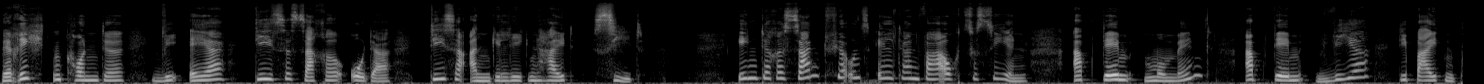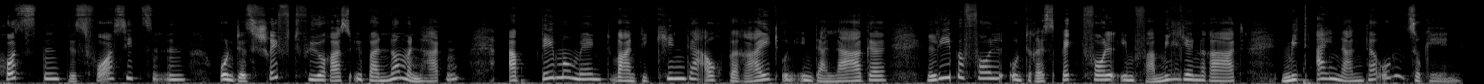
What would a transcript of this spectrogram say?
berichten konnte, wie er diese Sache oder diese Angelegenheit sieht. Interessant für uns Eltern war auch zu sehen, ab dem Moment, ab dem wir die beiden Posten des Vorsitzenden und des Schriftführers übernommen hatten, ab dem Moment waren die Kinder auch bereit und in der Lage, liebevoll und respektvoll im Familienrat miteinander umzugehen.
